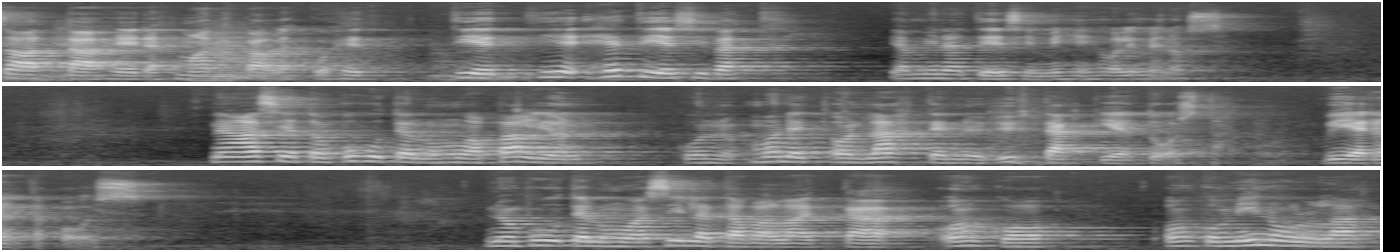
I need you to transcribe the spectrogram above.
saattaa heidät matkalle, kun he, tie, tie, he tiesivät ja minä tiesin, mihin he oli menossa. Nämä asiat on puhutellut mua paljon, kun monet on lähtenyt yhtäkkiä tuosta viereltä pois. Ne on puhutellut mua sillä tavalla, että onko, onko minulla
